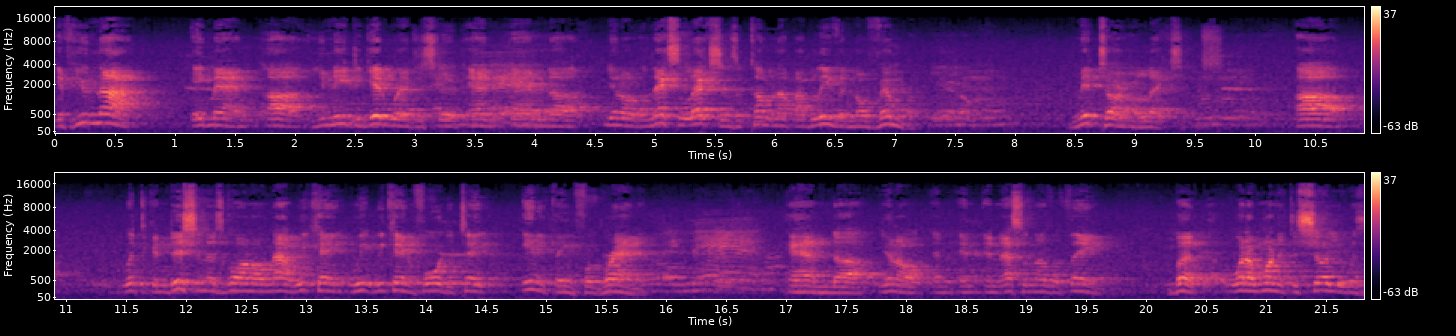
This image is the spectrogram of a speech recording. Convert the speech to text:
If you're not, amen, uh, you need to get registered. And, and uh, you know, the next elections are coming up, I believe, in November. Midterm elections. Uh, with the condition that's going on now, we can't, we, we can't afford to take anything for granted. Amen. And, uh, you know, and, and, and that's another thing. But what I wanted to show you was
